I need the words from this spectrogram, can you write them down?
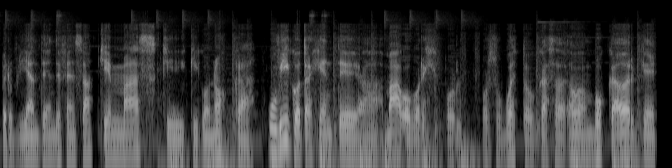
pero brillante en defensa. ¿Quién más que, que, conozca? Ubico otra gente, a Mago, por, por, por supuesto, casa, buscador que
